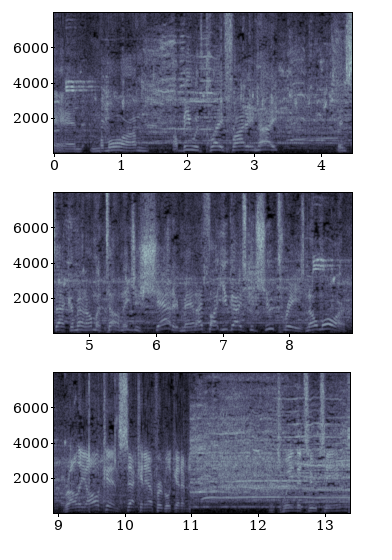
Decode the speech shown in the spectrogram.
And more, I'll be with Clay Friday night in Sacramento. I'm going to tell them they just shattered, man. I thought you guys could shoot threes. No more. Rawle Alkins' second effort will get him between the two teams.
